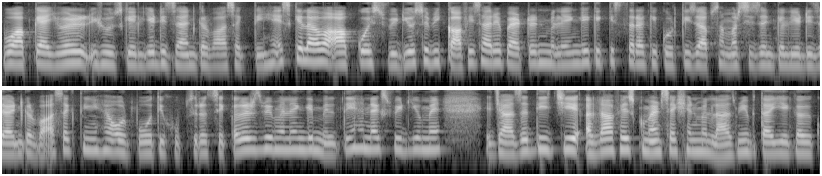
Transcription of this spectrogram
وہ آپ کیجول یوز کے لیے ڈیزائن کروا سکتی ہیں۔ اس کے علاوہ آپ کو اس ویڈیو سے بھی کافی سارے پیٹرن ملیں گے کہ کس طرح کی کرتیز آپ سمر سیزن کے لیے ڈیزائن کروا سکتی ہیں اور بہت ہی خوبصورت سے کلرز بھی ملیں گے۔ ملتے ہیں نیکسٹ ویڈیو میں۔ اجازت دیجیے اللہ حافظ۔ کمنٹ سیکشن میں لازمی بتائیے گا۔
